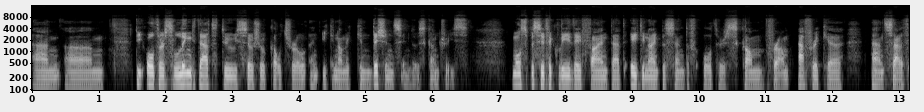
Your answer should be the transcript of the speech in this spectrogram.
and um, the authors link that to social, cultural, and economic conditions in those countries. More specifically, they find that 89% of authors come from Africa and South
